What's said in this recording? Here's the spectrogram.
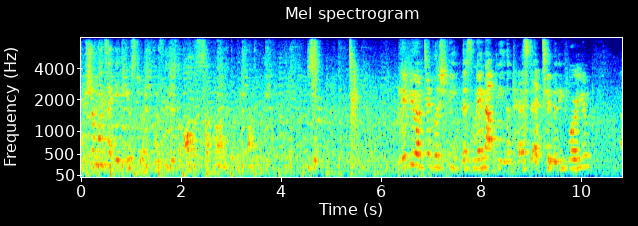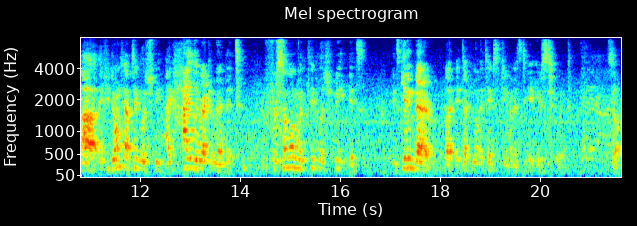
I'm sure once I get used to it, once they just all suck on, it'll be fine. If you have ticklish feet, this may not be the best activity for you. Uh, if you don't have ticklish feet, I highly recommend it. For someone with ticklish feet, it's it's getting better, but it definitely takes a few minutes to get used to it. So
